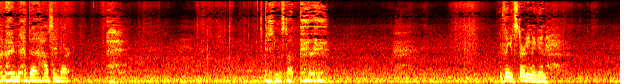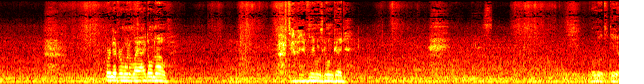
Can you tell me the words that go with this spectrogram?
I'm not even at the house anymore. I just want to stop. I think it's starting again. Or never went away. I don't know. Damn it, everything was going good. I don't know what to do.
